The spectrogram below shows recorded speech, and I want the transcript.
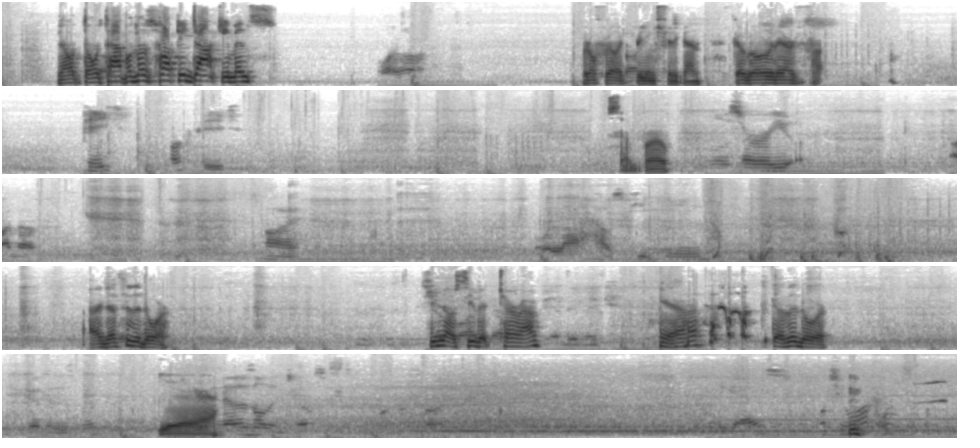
No, don't tap on those fucking documents. Why not? We don't feel like reading shit again. Go, go over there and. Peek? Fuck peek. What's up, bro? Hello, sir, are you... I'm up. Hi. Hola, housekeeping. Alright, go through the door. See, no, see the turn around. Yeah. go to the door. Go for this. Yeah. all the jokes. What you want? What,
